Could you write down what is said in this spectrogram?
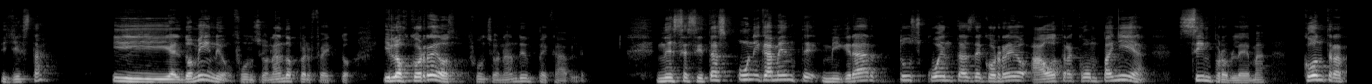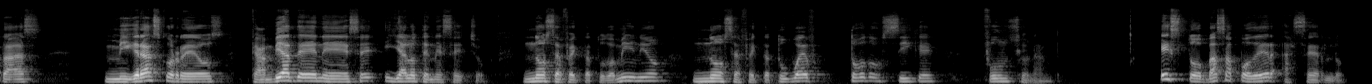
y ya está. Y el dominio funcionando perfecto. Y los correos funcionando impecable. Necesitas únicamente migrar tus cuentas de correo a otra compañía sin problema. Contratas, migras correos, cambias DNS y ya lo tenés hecho. No se afecta tu dominio, no se afecta tu web, todo sigue funcionando. Esto vas a poder hacerlo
